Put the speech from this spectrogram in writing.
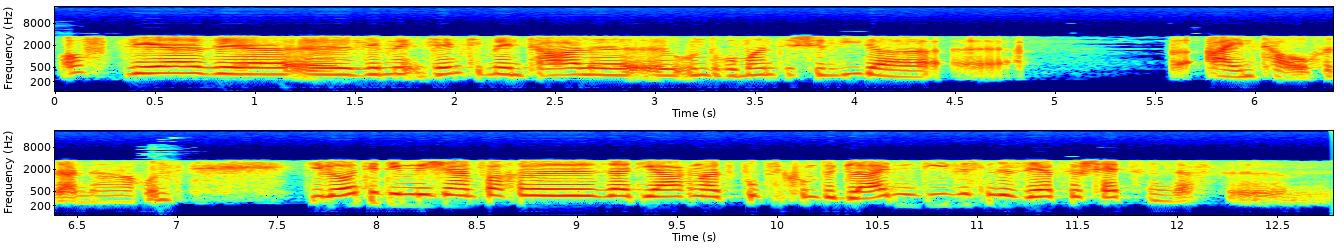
oft sehr sehr äh, sentimentale äh, und romantische Lieder äh, eintauche danach und die Leute, die mich einfach äh, seit Jahren als Publikum begleiten, die wissen das sehr zu schätzen. Das ähm,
